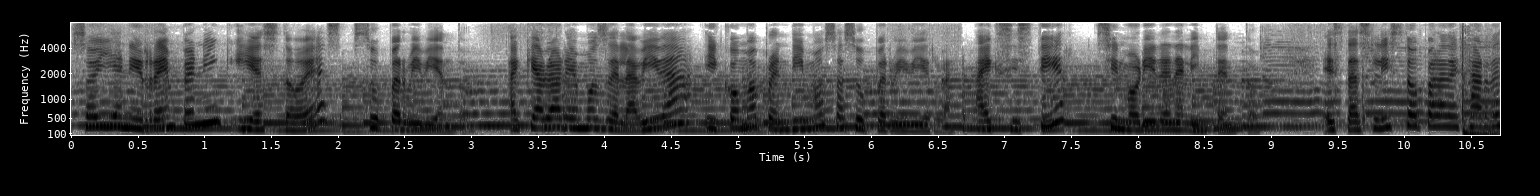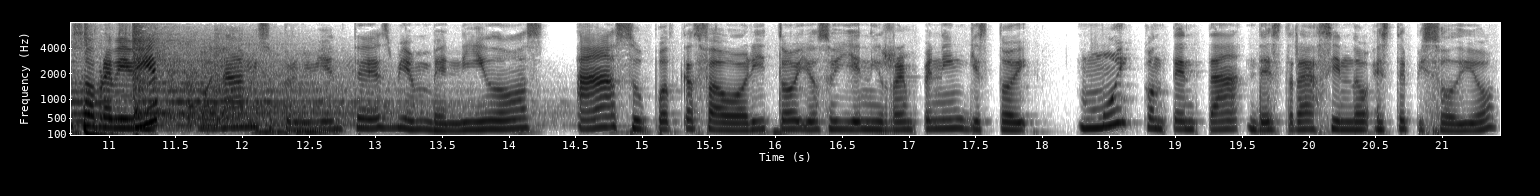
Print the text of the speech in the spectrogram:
Soy Jenny Rempening y esto es Superviviendo. Aquí hablaremos de la vida y cómo aprendimos a supervivirla, a existir sin morir en el intento. ¿Estás listo para dejar de sobrevivir? Hola mis supervivientes, bienvenidos a su podcast favorito. Yo soy Jenny Rempening y estoy muy contenta de estar haciendo este episodio.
